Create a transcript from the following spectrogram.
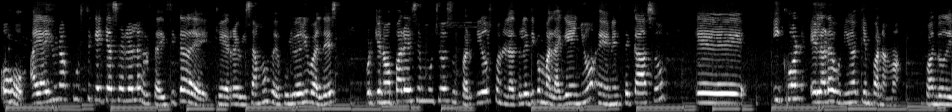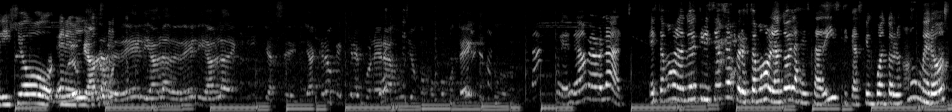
ojo, ahí hay un ajuste que hay que hacerle a las estadísticas de, que revisamos de Julio Valdés, porque no aparecen muchos de sus partidos con el Atlético Malagueño, en este caso, eh, y con el Área Unido aquí en Panamá, cuando dirigió en el. Que habla de él y habla de él y habla de Christiansen. Ya creo que quieres poner a Julio como, como técnico. Pues déjame hablar. Estamos hablando de Christiansen, pero estamos hablando de las estadísticas, que en cuanto a los números,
